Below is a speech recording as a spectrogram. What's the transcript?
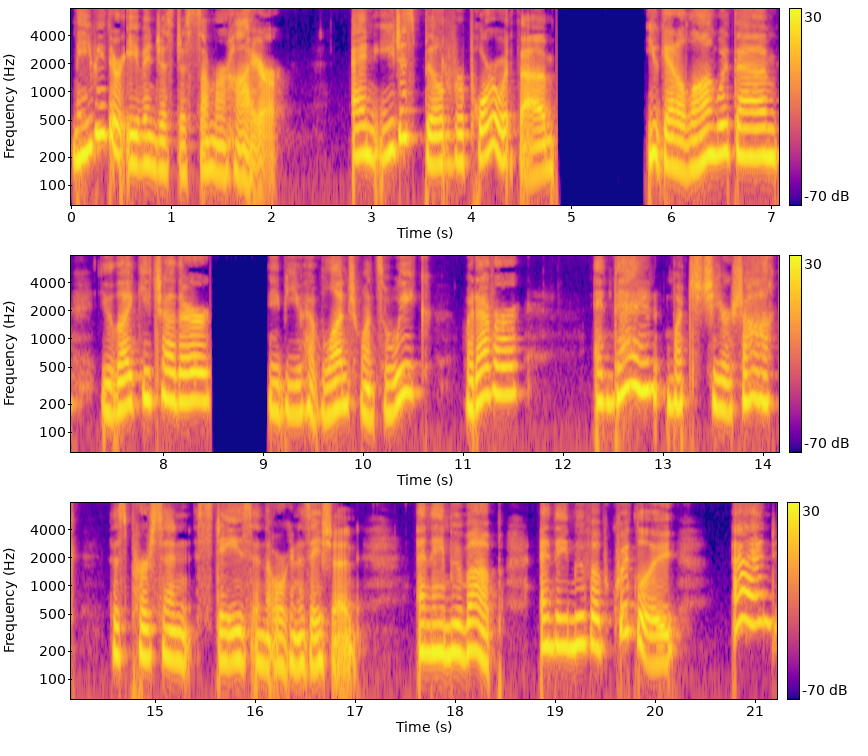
Maybe they're even just a summer hire and you just build rapport with them. You get along with them. You like each other. Maybe you have lunch once a week, whatever. And then, much to your shock, this person stays in the organization and they move up and they move up quickly and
